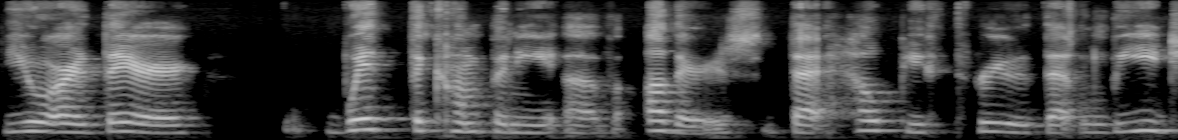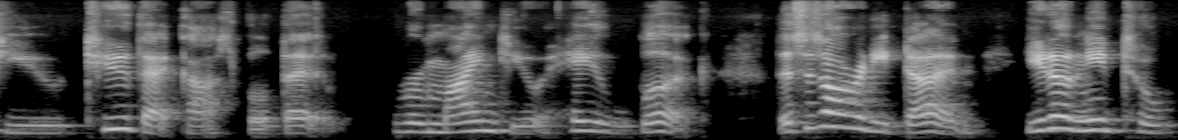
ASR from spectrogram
You are there with the company of others that help you through, that lead you to that gospel, that remind you, hey, look, this is already done. You don't need to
